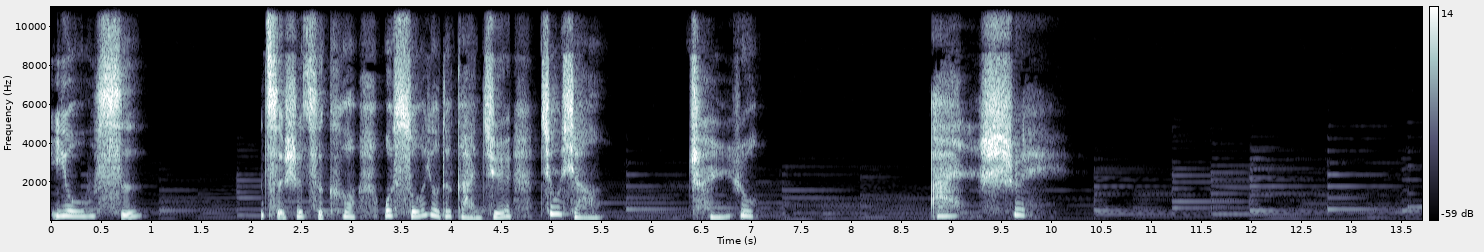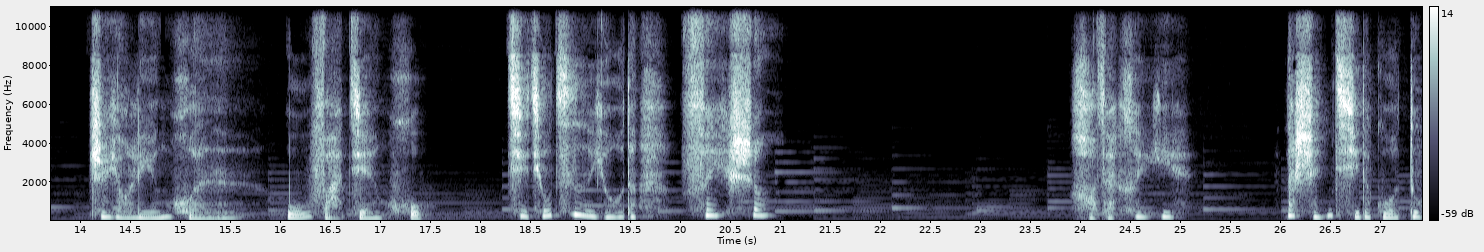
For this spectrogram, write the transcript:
忧思。此时此刻，我所有的感觉就想沉入安睡。只有灵魂无法监护，祈求自由的飞升。好在黑夜，那神奇的国度，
